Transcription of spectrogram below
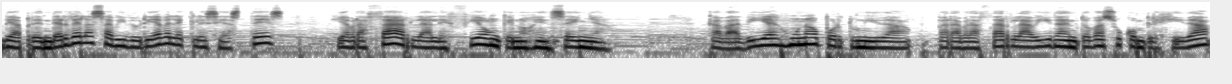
de aprender de la sabiduría del eclesiastés y abrazar la lección que nos enseña. Cada día es una oportunidad para abrazar la vida en toda su complejidad,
